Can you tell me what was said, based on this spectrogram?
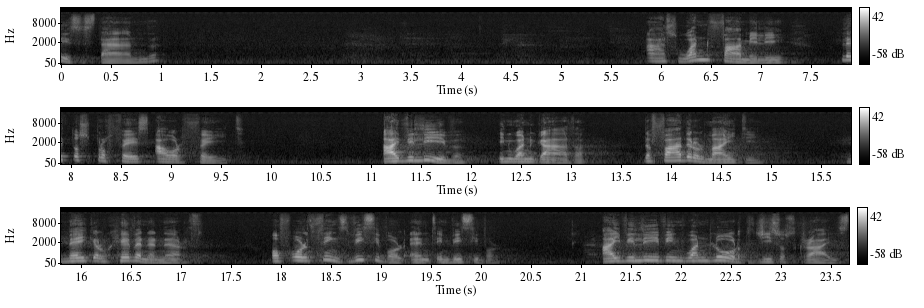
Please stand. As one family, let us profess our faith. I believe in one God, the Father Almighty, maker of heaven and earth, of all things visible and invisible. I believe in one Lord Jesus Christ,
